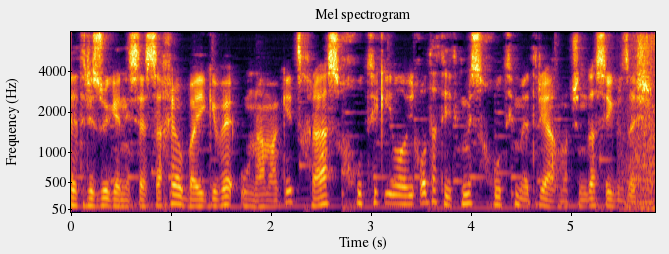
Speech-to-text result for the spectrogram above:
თეთრი ზვიგენის ეს სახეობა იგივე უნამაკი 905 კილო იყო და თითქმის 5 მეტრი აღმოჩნდა სიგრძეში.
